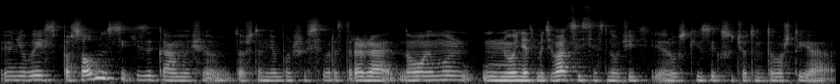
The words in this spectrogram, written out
и у него есть способности к языкам еще, то, что меня больше всего раздражает, но ему, у него нет мотивации, естественно, учить русский язык с учетом того, что я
